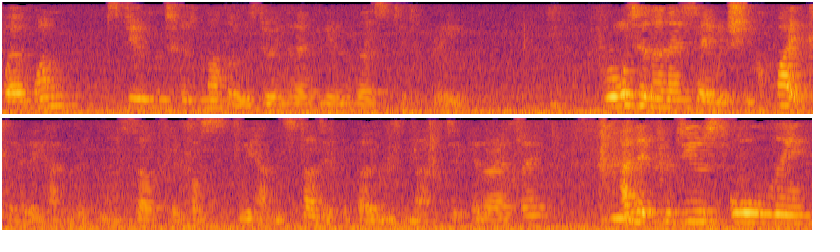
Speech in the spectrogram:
where one student whose mother was doing an Open University degree brought in an essay which she quite clearly hadn't written herself because we hadn't studied the poems in that particular essay, and it produced all the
